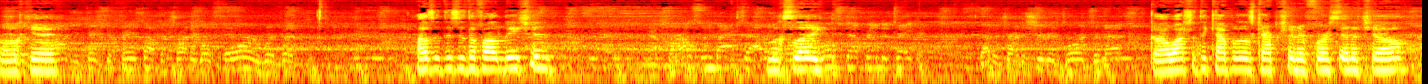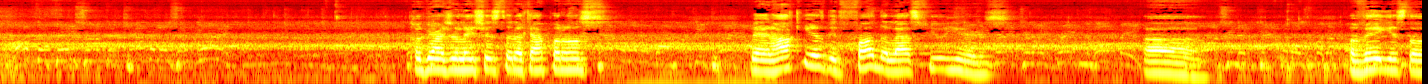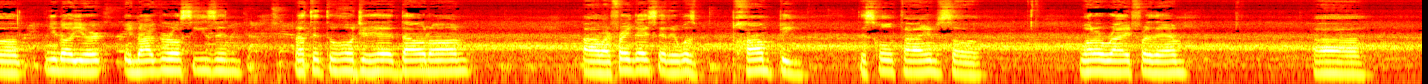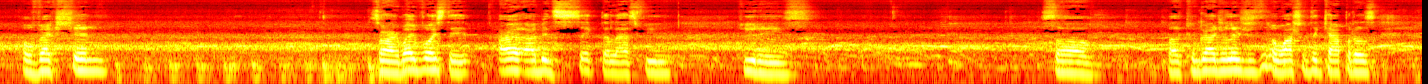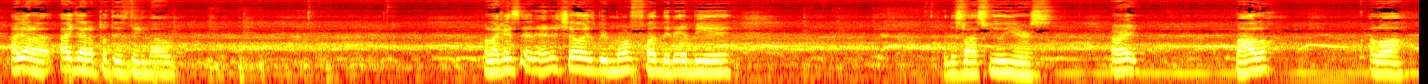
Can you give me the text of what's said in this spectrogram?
Okay. How's it? This is the foundation. Looks like. Uh, Washington Capitals captured their first NHL. Congratulations to the Capitals. Man, hockey has been fun the last few years. Uh, Vegas, the you know your inaugural season, nothing to hold your head down on. Uh, my friend guy said it was pumping this whole time, so what a ride for them. Uh, Ovechkin. Sorry, my voice did. I I've been sick the last few few days. So, uh, congratulations to the Washington Capitals. I gotta I gotta put this thing down. But like I said, NHL has been more fun than NBA in this last few years. All right, mahalo, aloha.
